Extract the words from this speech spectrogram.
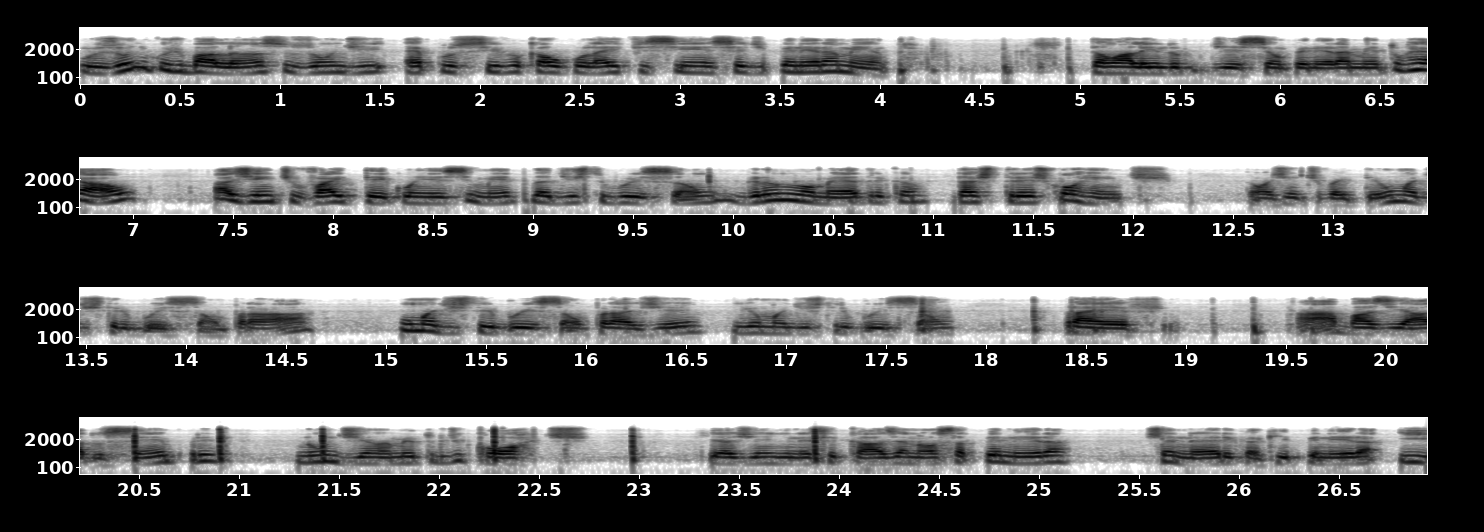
os únicos balanços onde é possível calcular a eficiência de peneiramento. Então, além de ser um peneiramento real, a gente vai ter conhecimento da distribuição granulométrica das três correntes. Então, a gente vai ter uma distribuição para A, uma distribuição para G e uma distribuição para F, tá? baseado sempre num diâmetro de corte, que a gente, nesse caso, é a nossa peneira genérica aqui, peneira I.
